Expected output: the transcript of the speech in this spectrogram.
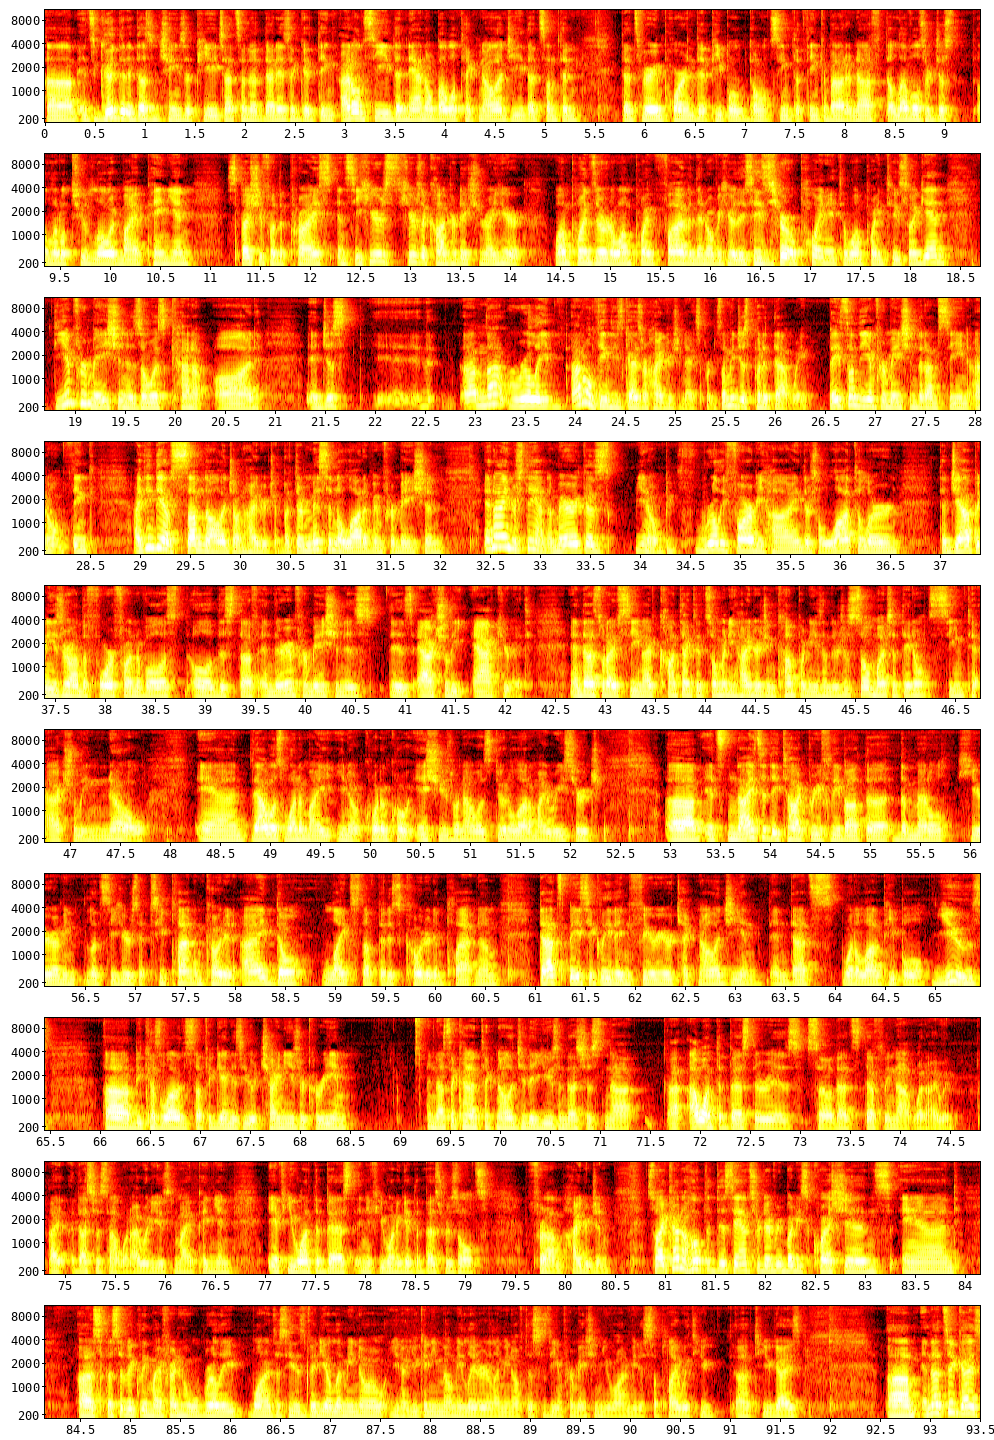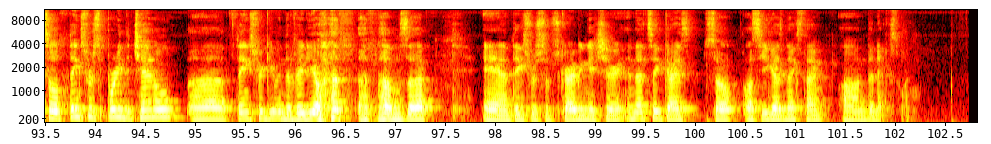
Um, it's good that it doesn't change the pH. That's a, that is a good thing. I don't see the nano bubble technology. That's something that's very important that people don't seem to think about enough. The levels are just a little too low in my opinion, especially for the price. And see, here's here's a contradiction right here. 1.0 to 1.5, and then over here they say 0.8 to 1.2. So again, the information is always kind of odd. It just, I'm not really, I don't think these guys are hydrogen experts. Let me just put it that way. Based on the information that I'm seeing, I don't think, I think they have some knowledge on hydrogen, but they're missing a lot of information. And I understand America's, you know, really far behind. There's a lot to learn. The Japanese are on the forefront of all, this, all of this stuff, and their information is, is actually accurate. And that's what I've seen. I've contacted so many hydrogen companies and there's just so much that they don't seem to actually know. And that was one of my, you know, quote unquote issues when I was doing a lot of my research. Um, it's nice that they talk briefly about the, the metal here. I mean, let's see, here's it. See, platinum coated. I don't like stuff that is coated in platinum. That's basically the inferior technology, and, and that's what a lot of people use uh, because a lot of the stuff, again, is either Chinese or Korean. And that's the kind of technology they use, and that's just not I, I want the best there is. So that's definitely not what I would. I, that's just not what I would use in my opinion. If you want the best and if you want to get the best results from hydrogen. So I kind of hope that this answered everybody's questions and uh, specifically my friend who really wanted to see this video, let me know, you know, you can email me later and let me know if this is the information you wanted me to supply with you, uh, to you guys. Um, and that's it guys. So thanks for supporting the channel. Uh, thanks for giving the video a, a thumbs up. And thanks for subscribing and sharing. And that's it, guys. So I'll see you guys next time on the next one.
